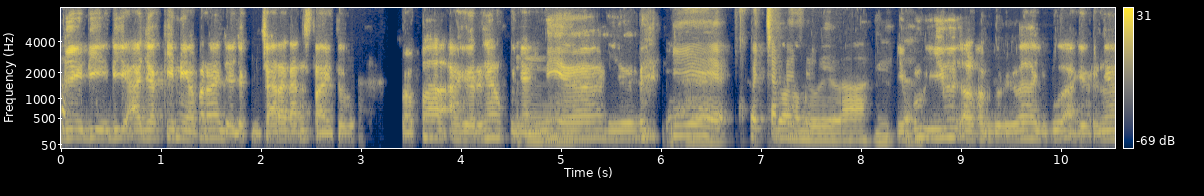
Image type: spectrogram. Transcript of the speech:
di, di, diajak ini apa namanya, diajak bicara kan setelah itu. Bapak akhirnya punya Hmm. ini ya. Iya. Iya, kocak Itu aja. alhamdulillah gitu. Ibu, iya, alhamdulillah ibu akhirnya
